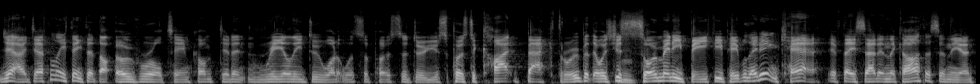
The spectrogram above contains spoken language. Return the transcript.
Yeah, I definitely think that the overall team comp didn't really do what it was supposed to do. You're supposed to kite back through, but there was just mm. so many beefy people. They didn't care if they sat in the Karthus in the end.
